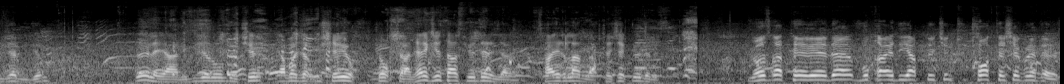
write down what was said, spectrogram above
güzel bir gün. Böyle yani güzel olduğu için yapacak bir şey yok. Çok şahane. Herkese tavsiye ederiz yani. Saygılarla. Teşekkür ederiz. Yozgat TV'de bu kaydı yaptığı için çok teşekkür ederiz.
